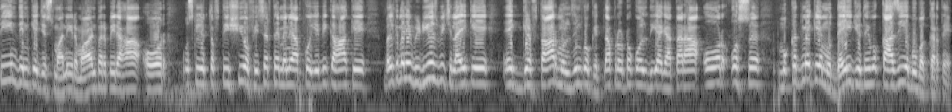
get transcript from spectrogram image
तीन दिन के जिस्मानी रिमांड पर भी रहा और उसके जो तफ्तीशी ऑफिसर थे, मैंने आपको ये भी कहा कि, बल्कि मैंने वीडियोज़ भी चलाई कि एक गिरफ़्तार मुलजिम को कितना प्रोटोकॉल दिया जाता रहा और उस मुकदमे के मुद्दई जो थे, वो काजी अबू बकर थे।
